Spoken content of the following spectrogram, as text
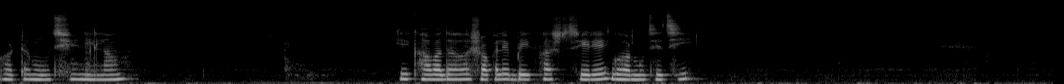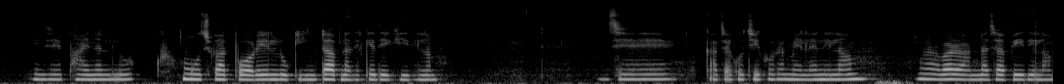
ঘরটা মুছে নিলাম। কি খাওয়া দাওয়া? সকালে ব্রেকফাস্ট সেরে ঘর মুছেছি। এই যে ফাইনাল লুক মুছবার পরে লুকিংটা আপনাদেরকে দেখিয়ে দিলাম। যে কাচাকুচি করে মেলে নিলাম, আবার রান্না চাপিয়ে দিলাম।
